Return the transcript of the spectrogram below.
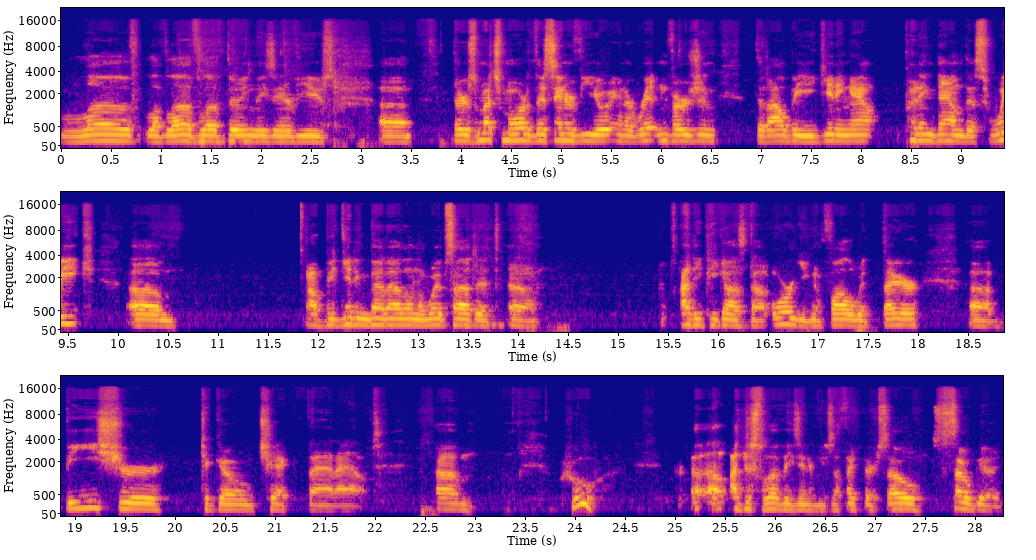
Love, love, love, love doing these interviews. Uh, there's much more to this interview in a written version that I'll be getting out, putting down this week. Um, I'll be getting that out on the website at uh, idpguys.org. You can follow it there. Uh, be sure to go check that out. Um, whew. Uh, I just love these interviews. I think they're so, so good.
